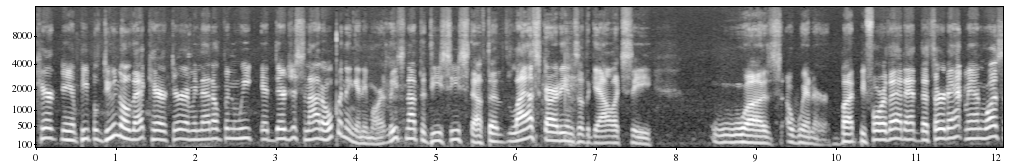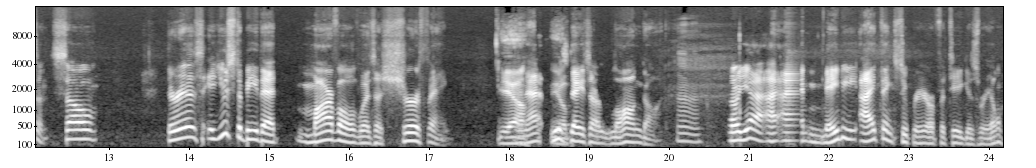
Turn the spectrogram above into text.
character you know people do know that character. I mean, that open week they're just not opening anymore. At least not the DC stuff. The last Guardians of the Galaxy was a winner, but before that, the third Ant Man wasn't. So there is. It used to be that Marvel was a sure thing, yeah. and that Yep. these days are long gone. Hmm. So yeah, I, I maybe I think superhero fatigue is real.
